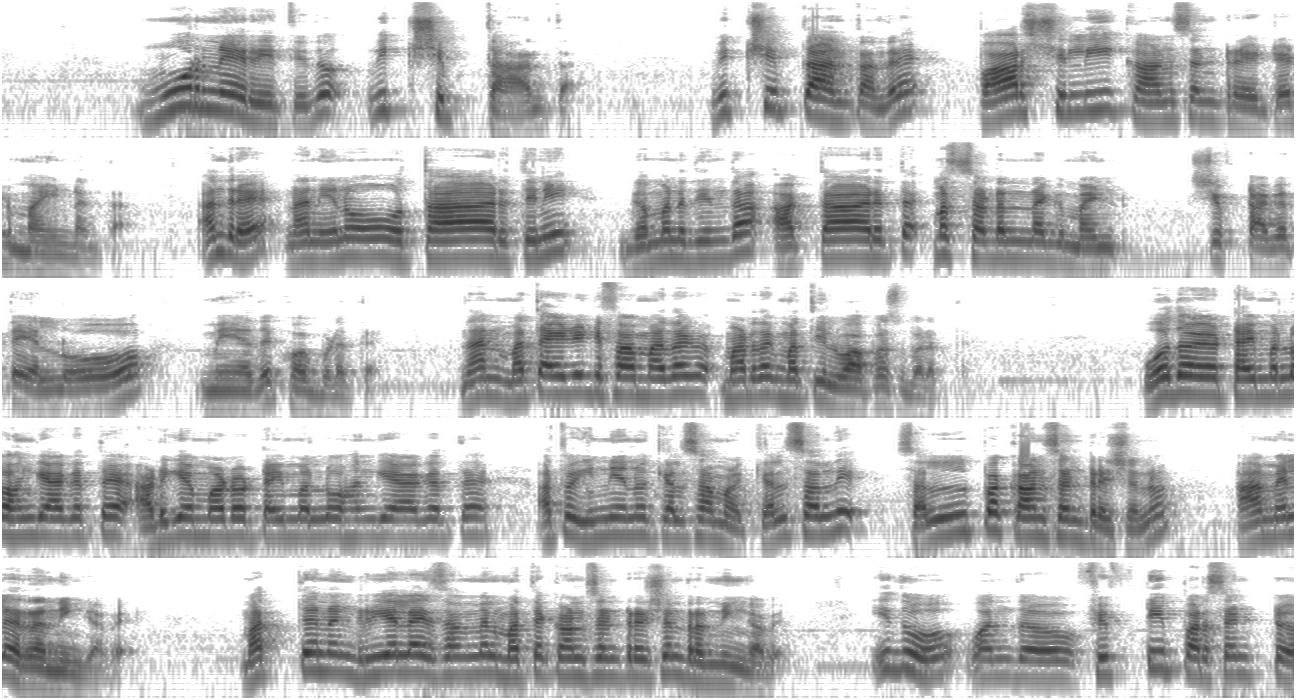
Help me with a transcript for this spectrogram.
ಮೂರನೇ ರೀತಿದು ವಿಕ್ಷಿಪ್ತ ಅಂತ. ವಿಕ್ಷಿಪ್ತ ಅಂತಂದರೆ ಪಾರ್ಷಲಿ ಕಾನ್ಸಂಟ್ರೇಟೆಡ್ ಮೈಂಡ್ ಅಂತ. ಅಂದರೆ ನಾನು ಏನೋ ಓದ್ತಾ ಇರ್ತೀನಿ, ಗಮನದಿಂದ ಆಗ್ತಾ ಇರುತ್ತೆ, ಮತ್ತು ಸಡನ್ನಾಗಿ ಮೈಂಡ್ ಶಿಫ್ಟ್ ಆಗುತ್ತೆ, ಎಲ್ಲೋ ಮೇಯೋದಕ್ಕೆ ಹೋಗ್ಬಿಡುತ್ತೆ. ನಾನು ಮತ್ತೆ ಐಡೆಂಟಿಫೈ ಮಾಡಿದಾಗ ಮಾಡಿದಾಗ ಮತ್ತೆ ಇಲ್ಲಿ ವಾಪಸ್ ಬರುತ್ತೆ. ಓದೋ ಟೈಮಲ್ಲೂ ಹಾಗೆ ಆಗುತ್ತೆ, ಅಡುಗೆ ಮಾಡೋ ಟೈಮಲ್ಲೂ ಹಾಗೆ ಆಗುತ್ತೆ, ಅಥವಾ ಇನ್ನೇನು ಕೆಲಸ ಮಾಡಿ, ಕೆಲಸಲ್ಲಿ ಸ್ವಲ್ಪ ಕಾನ್ಸಂಟ್ರೇಷನು ಆಮೇಲೆ ರನ್ನಿಂಗ್ ಅವೆ. ಮತ್ತೆ ನಂಗೆ ರಿಯಲೈಸ್ ಆದಮೇಲೆ ಮತ್ತೆ ಕಾನ್ಸಂಟ್ರೇಷನ್ ರನ್ನಿಂಗ್ ಅವೆ. ಇದು ಒಂದು ಫಿಫ್ಟಿ ಪರ್ಸೆಂಟ್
